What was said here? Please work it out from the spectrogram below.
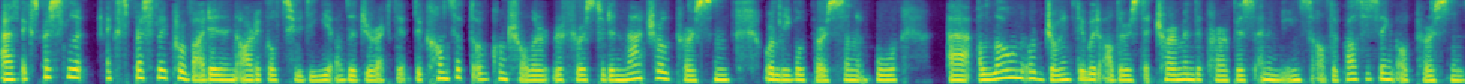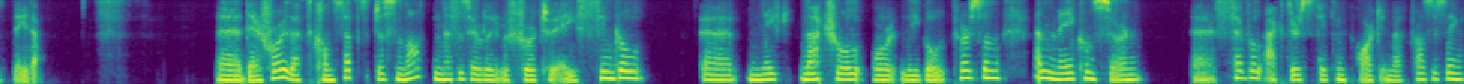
As expressly, expressly provided in Article 2D of the directive, the concept of controller refers to the natural person or legal person who, uh, alone or jointly with others, determine the purpose and means of the processing of personal data. Uh, therefore, that concept does not necessarily refer to a single nat natural or legal person and may concern uh, several actors taking part in that processing,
